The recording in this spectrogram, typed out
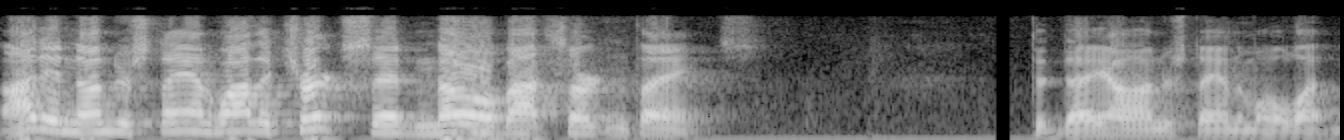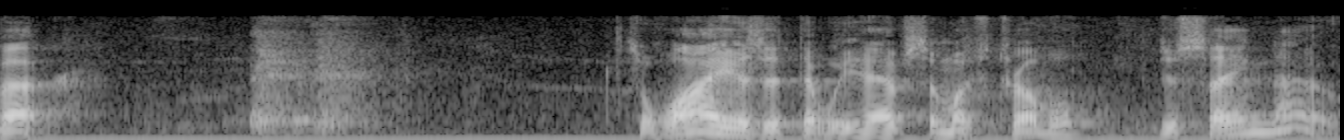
I didn't understand why the church said no about certain things. Today, I understand them a whole lot better. So, why is it that we have so much trouble just saying no?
